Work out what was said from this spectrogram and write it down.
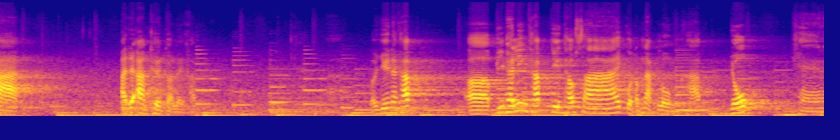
จาก under arm turn ก่อนเลยครับ เรายืนนะครับ พีแพลลิงครับยืนเท้าซ้ายกดน้ำหนักลงครับ ยกแขน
